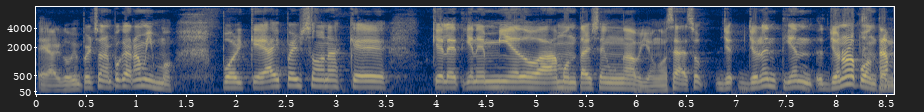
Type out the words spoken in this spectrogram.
Es algo bien personal. Porque ahora mismo, porque hay personas que, que le tienen miedo a montarse en un avión? O sea, eso yo, yo lo entiendo. Yo no lo puedo Ah, entender.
